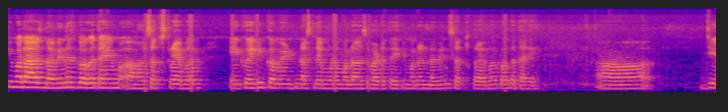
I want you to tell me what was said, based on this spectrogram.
की मला आज नवीनच बघत आहे सबस्क्रायबर एकही कमेंट नसल्यामुळं मला असं वाटत आहे की मला नवीन सबस्क्रायबर बघत आहे. जे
